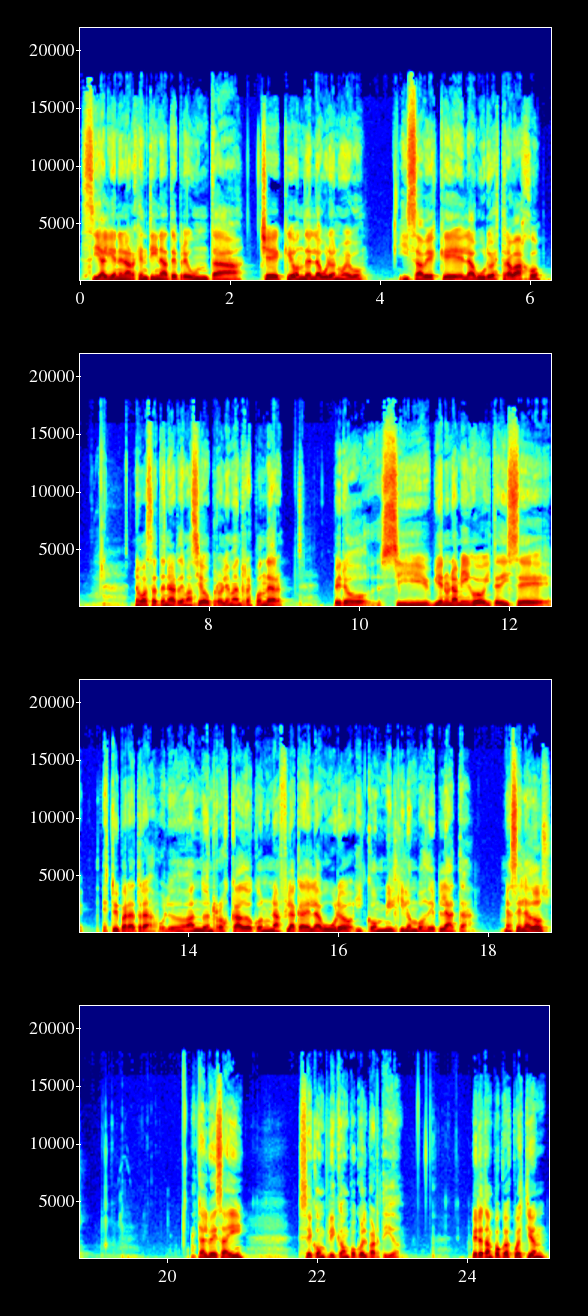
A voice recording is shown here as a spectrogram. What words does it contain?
Si alguien en Argentina te pregunta, che, ¿qué onda el laburo nuevo? Y sabes que el laburo es trabajo, no vas a tener demasiado problema en responder. Pero si viene un amigo y te dice, estoy para atrás, boludo, ando enroscado con una flaca de laburo y con mil quilombos de plata, ¿me haces la dos? Tal vez ahí se complica un poco el partido. Pero tampoco es cuestión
